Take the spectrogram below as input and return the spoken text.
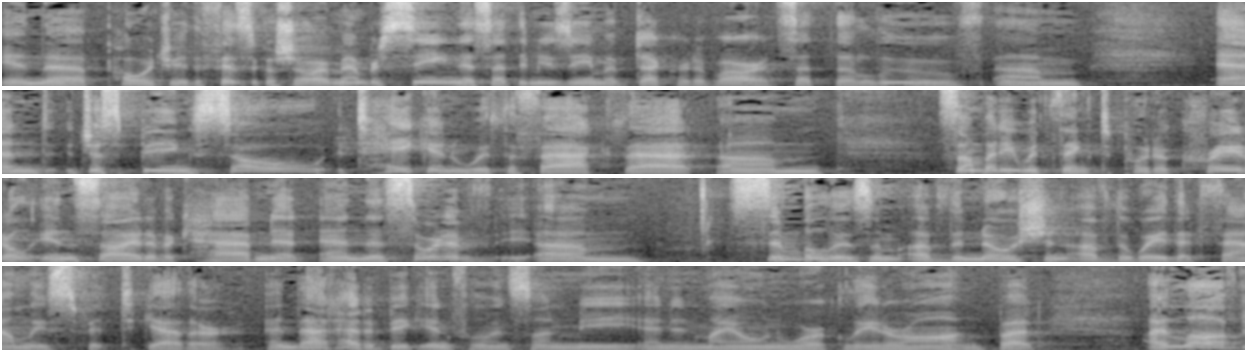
in the Poetry of the Physical show. I remember seeing this at the Museum of Decorative Arts at the Louvre, um, and just being so taken with the fact that. Um, somebody would think to put a cradle inside of a cabinet, and the sort of um, symbolism of the notion of the way that families fit together. And that had a big influence on me and in my own work later on. But I loved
